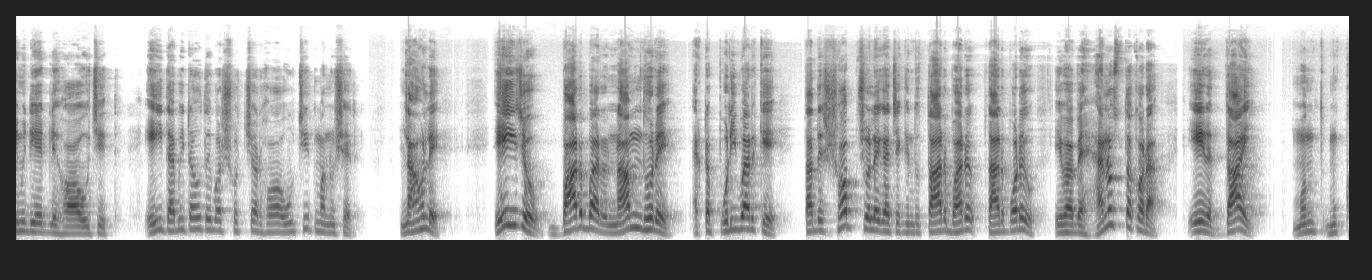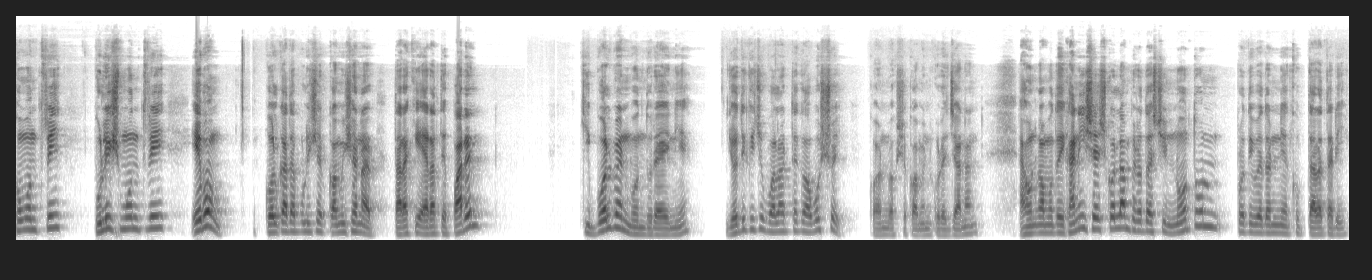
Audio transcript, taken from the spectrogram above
ইমিডিয়েটলি হওয়া উচিত। এই দাবিটাও তো এবার সোচ্চার হওয়া উচিত মানুষের। না হলে এই যে বারবার নাম ধরে একটা পরিবারকে তাদের সব চলে গেছে, কিন্তু তারপরে তারপরেও এভাবে হেনস্থা করা এর দায় মুখ্যমন্ত্রী, পুলিশ মন্ত্রী এবং কলকাতা পুলিশের কমিশনার, তারা কি এড়াতে পারেন? কি বলবেন বন্ধুরা এই নিয়ে? যদি কিছু বলার থাকে অবশ্যই কমেন্ট বক্সে কমেন্ট করে জানান। এখনকার মতো এখানেই শেষ করলাম। ফেরত আসছি নতুন প্রতিবেদন নিয়ে খুব তাড়াতাড়ি।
